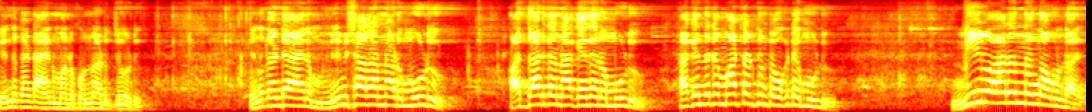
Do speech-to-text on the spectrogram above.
ఎందుకంటే ఆయన మనకు ఉన్నాడు జోడు. ఎందుకంటే ఆయన నిమిషాలు అన్నాడు మూడు అది దాటితే నాకేదైనా మూడు నాకేందంటే మాట్లాడుతుంటే ఒకటే మూడు. మీరు ఆనందంగా ఉండాలి.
